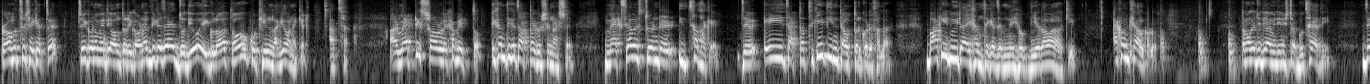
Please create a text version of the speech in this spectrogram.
ওরা হচ্ছে সেই ক্ষেত্রে ত্রিকোণমিতি অন্তরীকরণের দিকে যায়, যদিও এইগুলো তো কঠিন লাগে অনেকের। আচ্ছা আর ম্যাট্রিক্স সরলরেখা বৃত্ত এখান থেকে চারটা কোশ্চেন আসে। ম্যাক্সিমাম স্টুডেন্টের ইচ্ছা থাকে যে এই চারটার থেকেই তিনটা উত্তর করে ফেলার। বাকি দুইটা এখান থেকে যেমনি হোক দিয়ে দেওয়ার আর কি। এখন খেয়াল করো। তোমাকে যদি আমি জিনিসটা গুছাই দিই, যে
